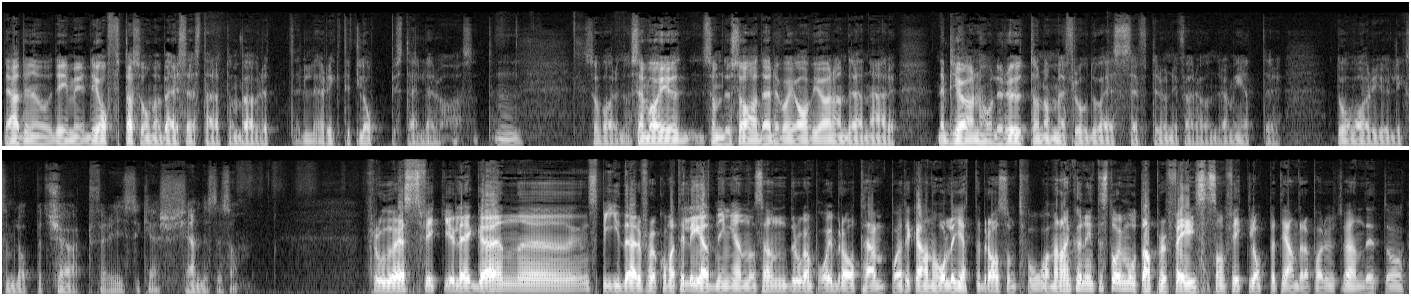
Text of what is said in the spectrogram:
det, hade nog, det, är, det är ofta så med bergshästar att de behöver ett riktigt lopp istället. Då, så, att, mm. så var det nog. Sen var ju, som du sa, där det var ju avgörande när, när Björn håller ut honom med Frodo S efter ungefär 100 meter. Då var det ju liksom loppet kört för Easy Cash, kändes det som. Frodo S fick ju lägga en, eh, en speed där för att komma till ledningen och sen drog han på i bra tempo. Jag tycker han håller jättebra som tvåa, men han kunde inte stå emot Upper Face som fick loppet i andra par utvändigt och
